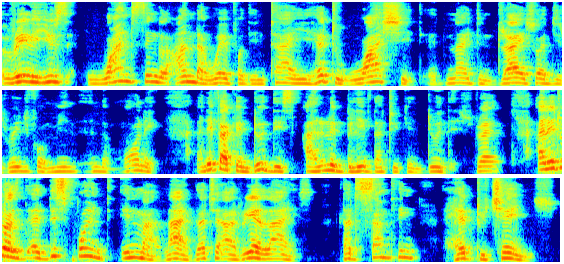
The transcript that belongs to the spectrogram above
really use one single underwear for the entire year. Had to wash it at night and dry so it is ready for me in the morning. And if I can do this, I really believe that you can do this, right? And it was at this point in my life that I realized that something had to change.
